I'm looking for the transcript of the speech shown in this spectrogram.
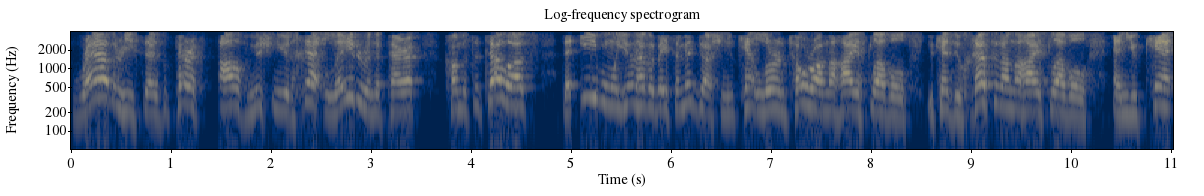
Rather, he says, the Parak Aleph Mishnah Yudchet, later in the Parak, comes to tell us that even when you don't have a Beis Hamikdash and you can't learn Torah on the highest level, you can't do Chesed on the highest level, and you can't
